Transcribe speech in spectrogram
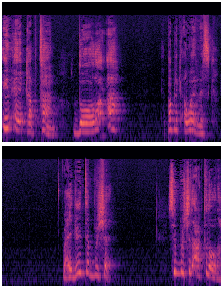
in ay qabtaan doodo ah public awareness-ka wacyigelinta bulshada. Si bulshada aragtidooda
